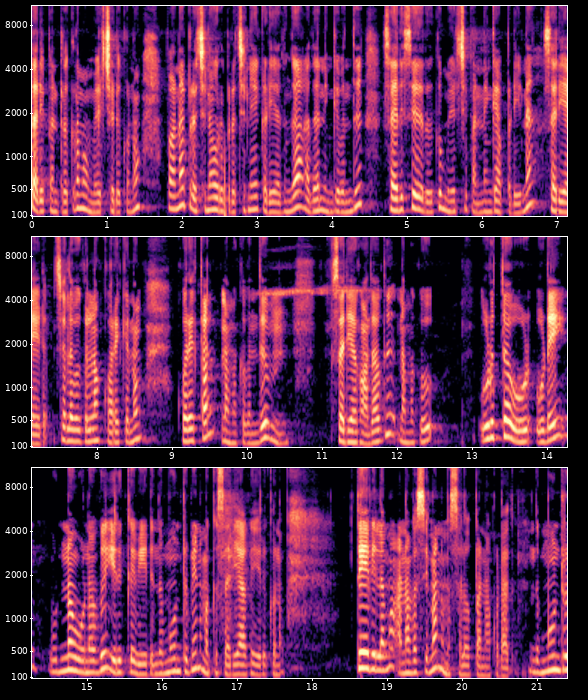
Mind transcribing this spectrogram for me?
சரி பண்ணுறதுக்கு நம்ம முயற்சி எடுக்கணும். பண பிரச்சனை ஒரு பிரச்சனையே கிடையாதுங்க. அதை நீங்கள் வந்து சரி செய்கிறதுக்கு முயற்சி பண்ணுங்க அப்படின்னா சரியாயிடும். செலவுகள்லாம் குறைக்கணும். குறைத்தால் நமக்கு வந்து சரியாகும். அதாவது நமக்கு உடுத்த உடை உண்ண உணவு இருக்க வீடு. இந்த மூன்றுமே நமக்கு சரியாக இருக்கணும். தேவையில்லாமல் அனாவசியமாக நம்ம செலவு பண்ணக்கூடாது. இந்த மூன்று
